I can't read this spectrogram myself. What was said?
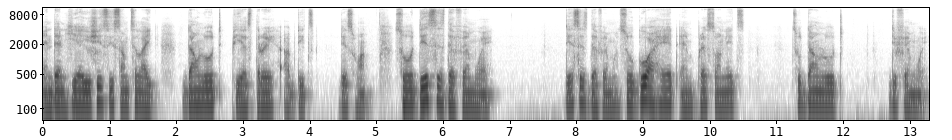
And then here you should see something like download ps3 updates this one. So this is the firmware. This is the firmware. So go ahead and press on it to download the firmware.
